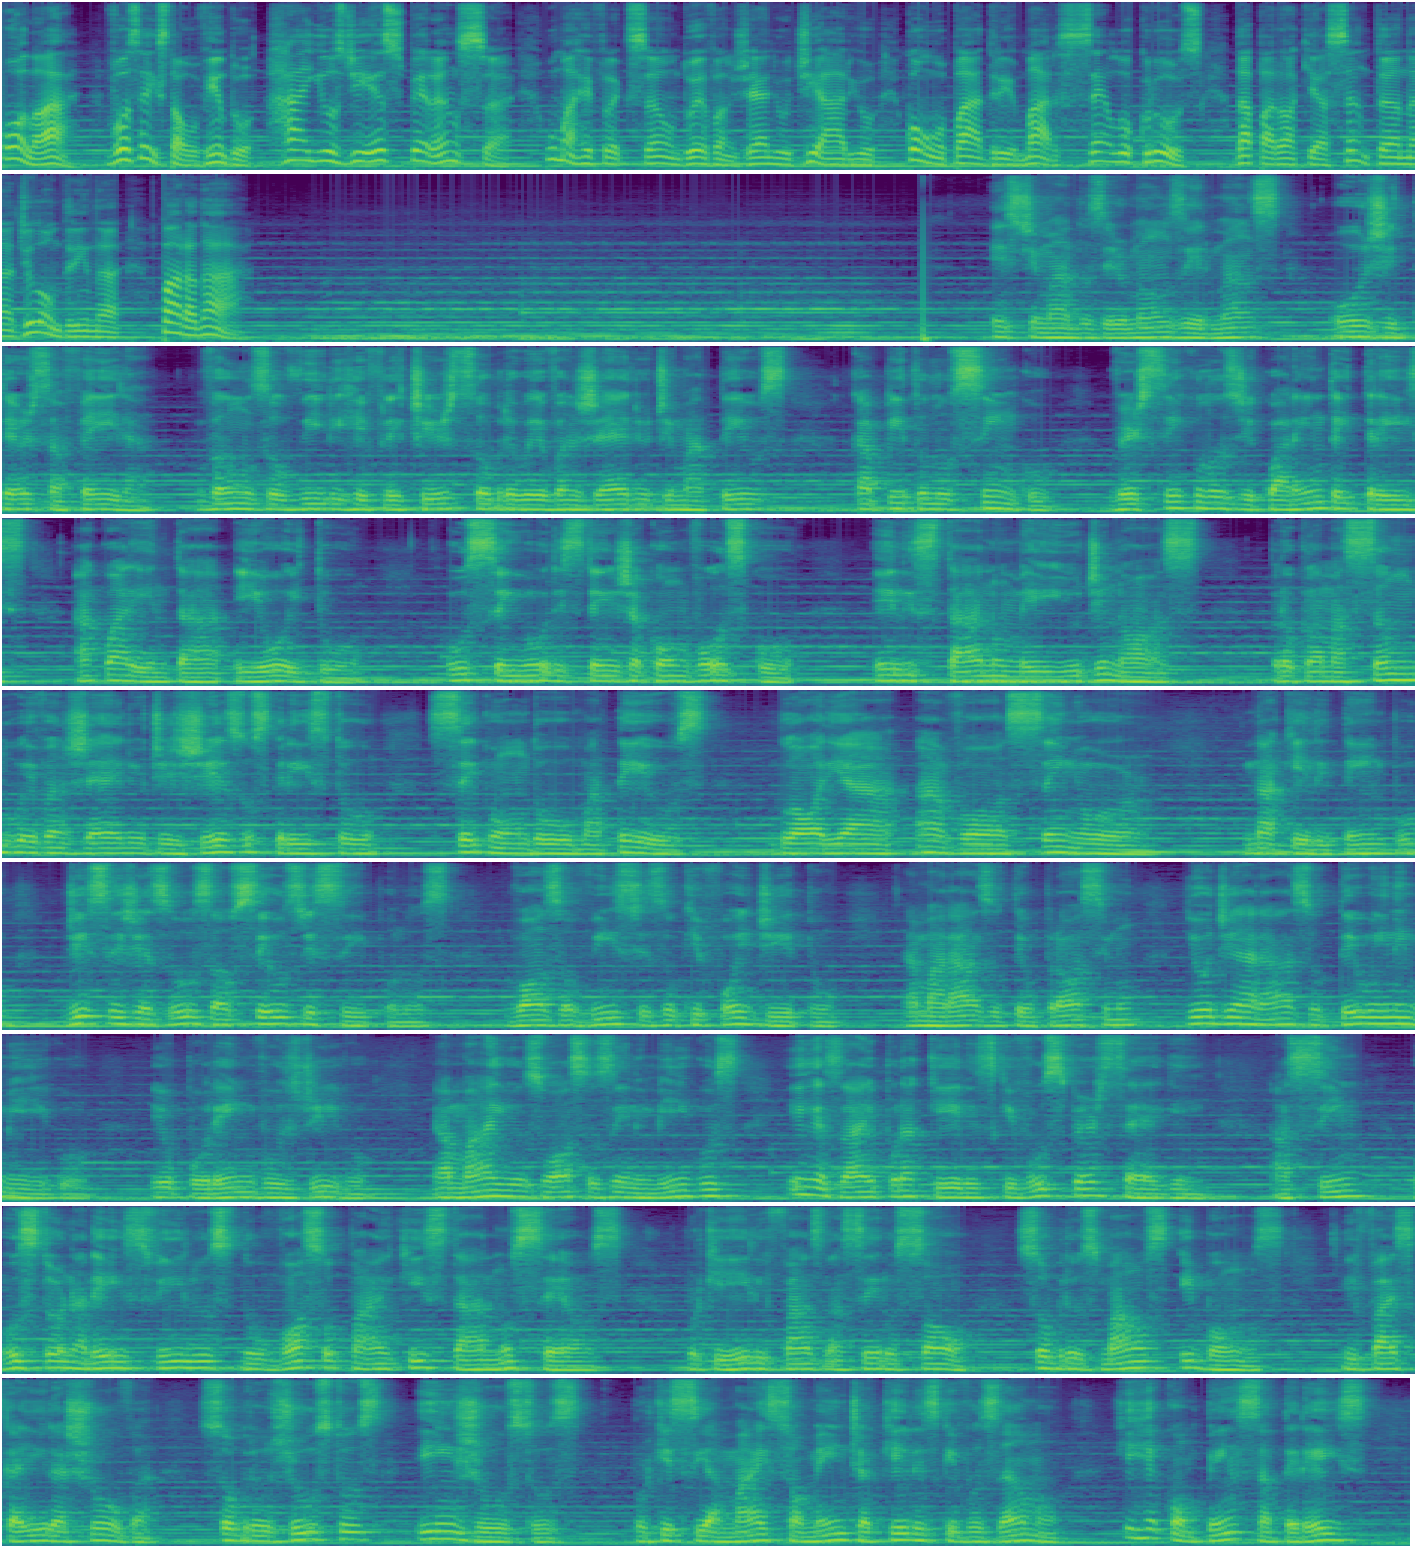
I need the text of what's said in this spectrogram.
Olá, você está ouvindo Raios de Esperança, uma reflexão do Evangelho diário com o Padre Marcelo Cruz, da Paróquia Santana de Londrina, Paraná. Estimados irmãos e irmãs, hoje, terça-feira, vamos ouvir e refletir sobre o Evangelho de Mateus, capítulo 5, versículos de 43 a 48. O Senhor esteja convosco, Ele está no meio de nós. Proclamação do Evangelho de Jesus Cristo, segundo Mateus. Glória a vós, Senhor. Naquele tempo, disse Jesus aos seus discípulos: Vós ouvistes o que foi dito: Amarás o teu próximo e odiarás o teu inimigo. Eu, porém, vos digo: amai os vossos inimigos e rezai por aqueles que vos perseguem. Assim vos tornareis filhos do vosso Pai que está nos céus, porque ele faz nascer o sol sobre os maus e bons, e faz cair a chuva sobre os justos e injustos. Porque se amais somente aqueles que vos amam, que recompensa tereis?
